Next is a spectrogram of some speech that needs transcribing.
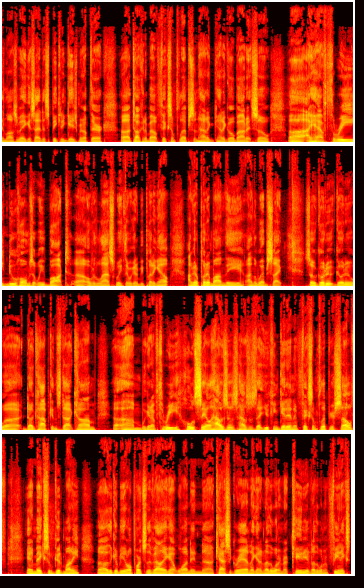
in Las Vegas. I had a speaking engagement up there uh, talking about fix and flips and how to how to go about it. So uh, I have three new homes that we've bought uh, over the last week that we're going to be putting out I'm going to put them on the on the website so go to go to uh, DougHopkins.com. Uh, um, we're gonna have three wholesale houses, houses that you can get in and fix and flip yourself and make some good money. Uh, they're gonna be in all parts of the valley. I got one in uh, Casa Grande. I got another one in Arcadia, another one in Phoenix,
